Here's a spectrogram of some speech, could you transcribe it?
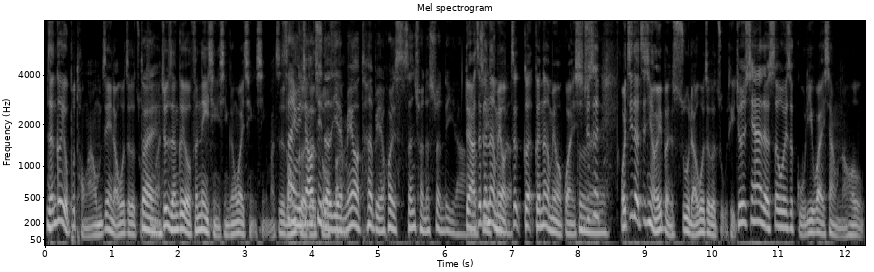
人格有不同啊，我们之前聊过这个主题嘛，就人格有分内倾型跟外倾型嘛。这是善于交际的也没有特别会生存的顺利啦。对啊，这跟那个没有，这跟跟那个没有关系。就是我记得之前有一本书聊过这个主题，就是现在的社会是鼓励外向，然后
